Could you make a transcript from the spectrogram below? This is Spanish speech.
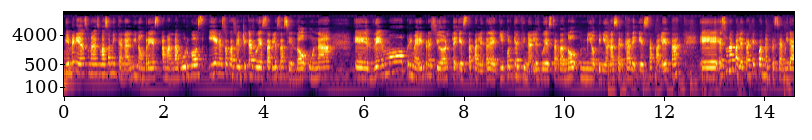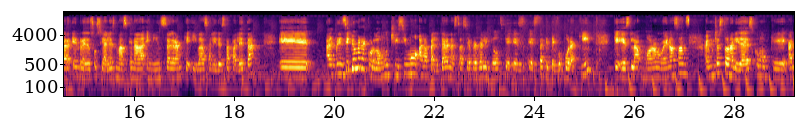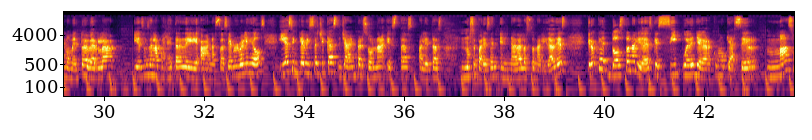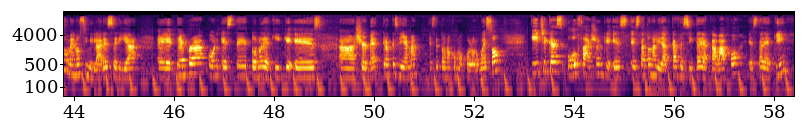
Bienvenidas una vez más a mi canal, mi nombre es Amanda Burgos y en esta ocasión chicas voy a estarles haciendo una eh, demo, primera impresión de esta paleta de aquí porque al final les voy a estar dando mi opinión acerca de esta paleta. Eh, es una paleta que cuando empecé a mirar en redes sociales, más que nada en Instagram que iba a salir esta paleta, eh, al principio me recordó muchísimo a la paleta de Anastasia Beverly Hills, que es esta que tengo por aquí, que es la Modern Renaissance. Hay muchas tonalidades como que al momento de verla piensas en la paleta de Anastasia Beverly Hills y a simple vista chicas ya en persona estas paletas no se parecen en nada a las tonalidades creo que dos tonalidades que sí pueden llegar como que a ser más o menos similares sería eh, Tempera con este tono de aquí que es uh, Sherbet, creo que se llama, este tono como color hueso. Y chicas, Old Fashion, que es esta tonalidad cafecita de acá abajo, esta de aquí.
